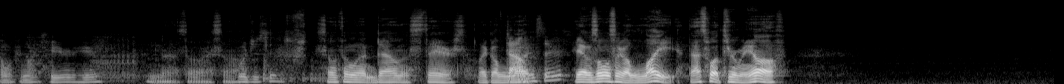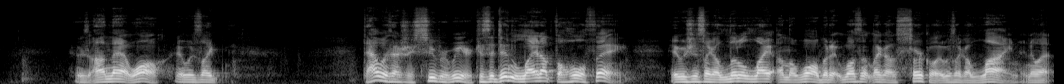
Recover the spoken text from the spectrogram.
I went from like here to here. That's all I saw. What'd you see? Something went down the stairs, like a Down light. Down the stairs? Yeah, it was almost like a light. That's what threw me off. It was on that wall. It was like that was actually super weird because it didn't light up the whole thing. it was just like a little light on the wall, but it wasn't like a circle. It was like a line, and it went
